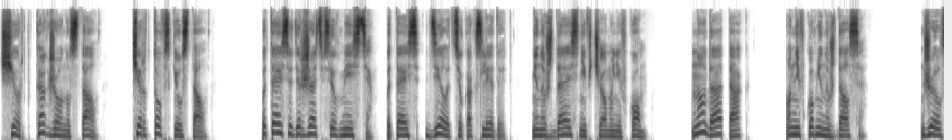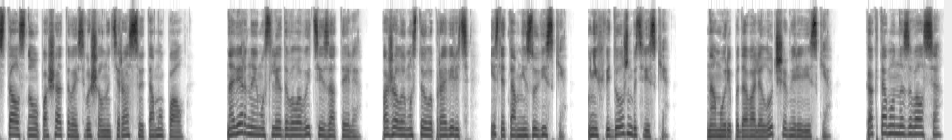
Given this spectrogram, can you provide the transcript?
Черт, как же он устал. Чертовски устал. Пытаясь удержать все вместе, пытаясь делать все как следует не нуждаясь ни в чем и ни в ком. Ну да, так. Он ни в ком не нуждался. Джилл встал, снова пошатываясь, вышел на террасу и там упал. Наверное, ему следовало выйти из отеля. Пожалуй, ему стоило проверить, если там внизу виски. У них ведь должен быть виски. На море подавали лучшие в мире виски. Как там он назывался?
